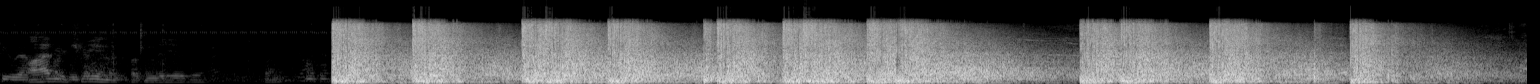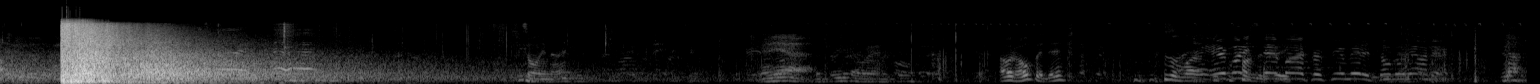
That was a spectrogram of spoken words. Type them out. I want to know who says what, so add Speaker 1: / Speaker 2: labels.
Speaker 1: two wraps.
Speaker 2: I'll have
Speaker 1: of
Speaker 2: your
Speaker 1: fucking
Speaker 2: tree in this fucking video too.
Speaker 1: It's only nine.
Speaker 2: Yeah.
Speaker 3: I would hope it did. There's a lot of
Speaker 4: Everybody stand by for a few minutes, don't go down there.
